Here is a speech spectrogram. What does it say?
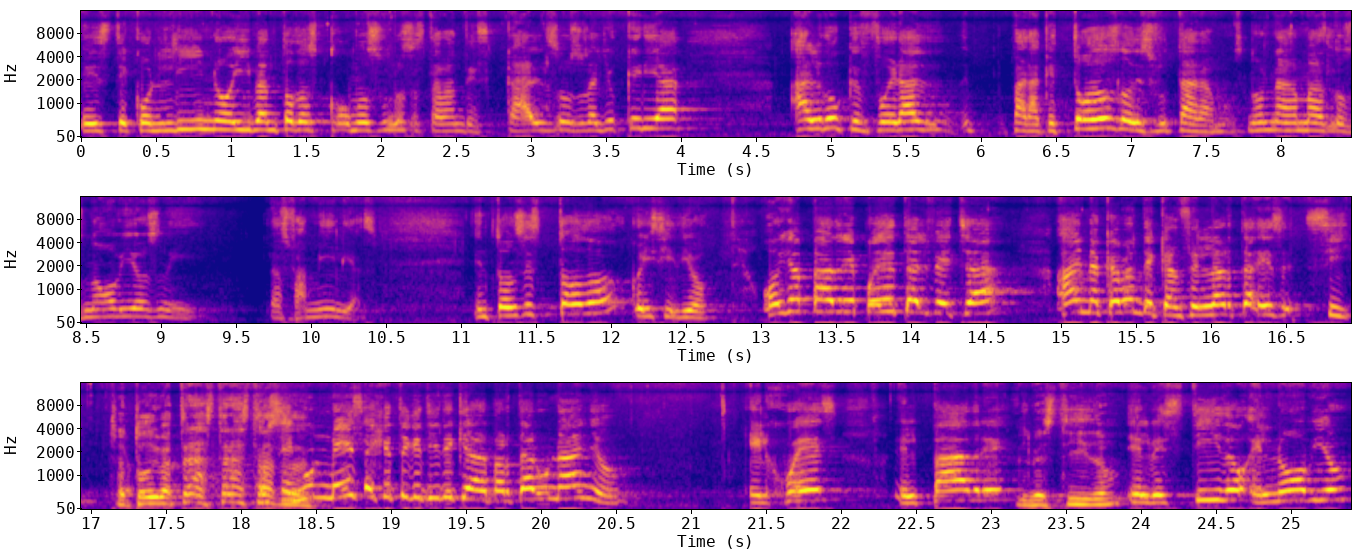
Este, con lino, iban todos cómodos, unos estaban descalzos, o sea, yo quería algo que fuera para que todos lo disfrutáramos, no nada más los novios ni las familias. Entonces todo coincidió. Oiga, padre, ¿puede tal fecha? Ay, me acaban de cancelar. Ese. Sí. O sea, todo iba atrás, atrás, atrás. Pues en un mes hay gente que tiene que apartar un año. El juez, el padre. El vestido. El vestido, el novio,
